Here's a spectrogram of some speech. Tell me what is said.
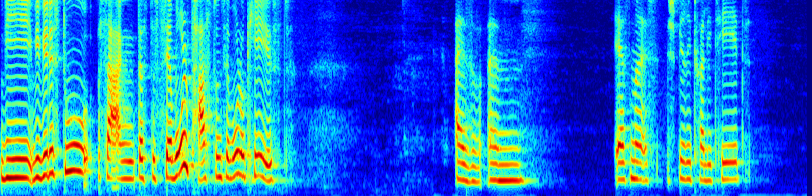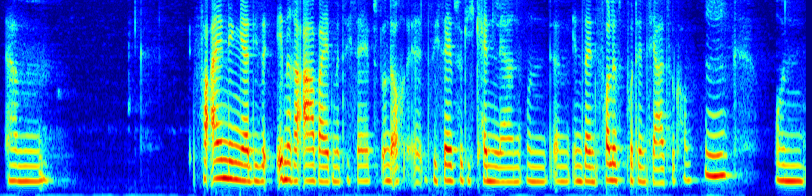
Wie, wie würdest du sagen, dass das sehr wohl passt und sehr wohl okay ist? Also, ähm, erstmal ist Spiritualität ähm, vor allen Dingen ja diese innere Arbeit mit sich selbst und auch äh, sich selbst wirklich kennenlernen und ähm, in sein volles Potenzial zu kommen. Mhm. Und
